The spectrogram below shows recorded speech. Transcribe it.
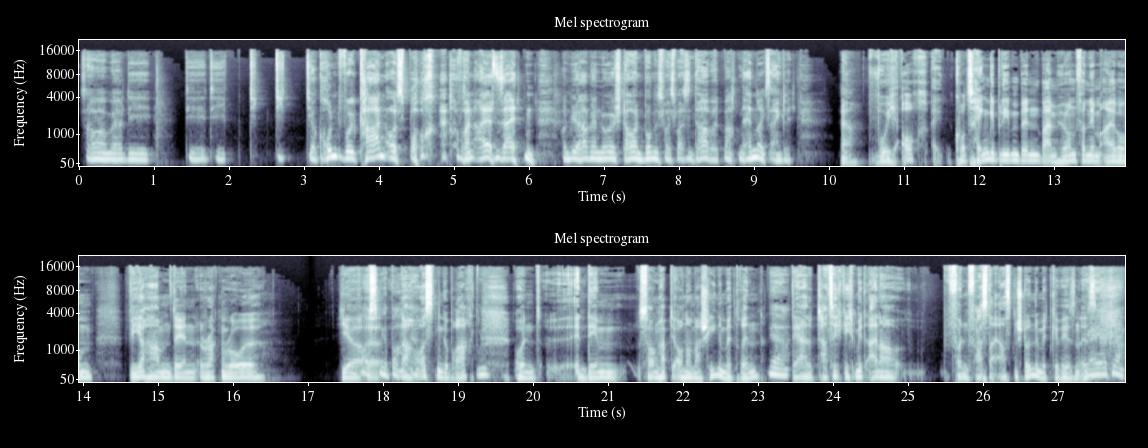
sagen wir mal, die, die, die, die, der Grundvulkanausbruch von allen Seiten. Und wir haben ja nur gestaunt, Bums, was, was denn da? Was macht ein Hendrix eigentlich? Ja, wo ich auch äh, kurz hängen geblieben bin beim Hören von dem Album. Wir haben den Rock'n'Roll hier nach Osten, äh, gebracht, nach ja. Osten gebracht. Mhm. Und äh, in dem Song habt ihr auch noch Maschine mit drin, ja. der tatsächlich mit einer von fast der ersten Stunde mit gewesen ist. Ja, ja, klar.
